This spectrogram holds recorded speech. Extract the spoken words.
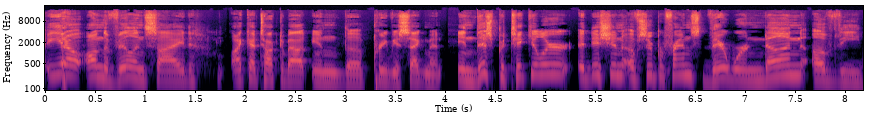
you know, on the villain side, like I talked about in the previous segment, in this particular edition of Super Friends, there were none of the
